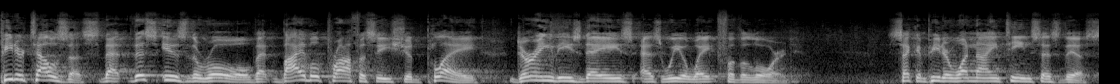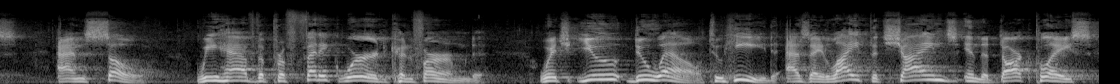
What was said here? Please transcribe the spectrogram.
Peter tells us that this is the role that Bible prophecy should play during these days as we await for the Lord. 2 Peter 1:19 says this, "And so we have the prophetic word confirmed, which you do well to heed as a light that shines in the dark place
